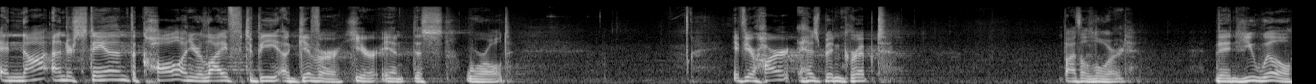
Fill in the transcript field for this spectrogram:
and not understand the call on your life to be a giver here in this world. If your heart has been gripped by the Lord, then you will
